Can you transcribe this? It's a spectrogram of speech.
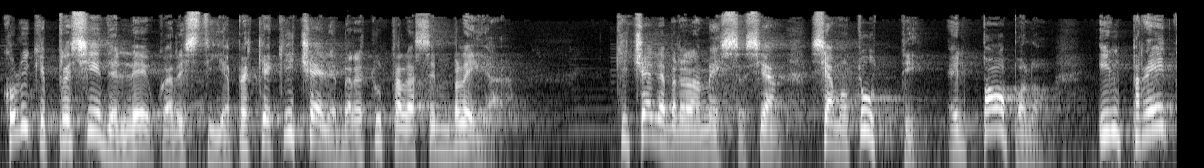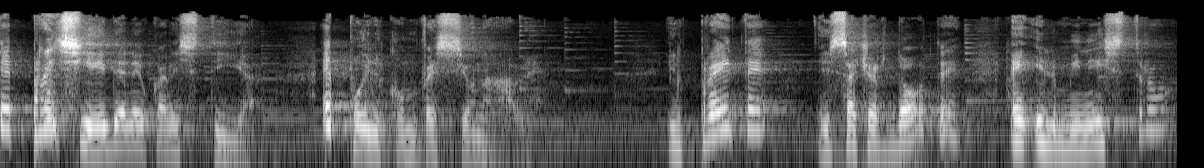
colui che presiede l'Eucaristia, perché chi celebra è tutta l'assemblea, chi celebra la messa? Siamo, tutti, è il popolo, il prete presiede l'Eucaristia e poi il confessionale. Il prete, il sacerdote è il ministro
